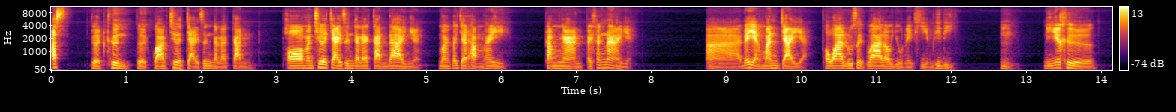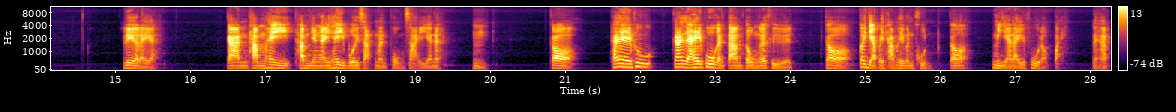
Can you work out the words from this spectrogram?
trust เกิดขึ้น เกิดความเชื่อใจซึ่งกันและกัน พอมันเชื่อใจซึ่งกันและกันได้เนี่ย มันก็จะทำให้ทำงานไปข้างหน้าเนี่ย อ่า ได้อย่างมั่นใจอะ่ะ เพราะว่ารู้สึกว่าเราอยู่ในทีมที่ดี อืม นี่ก็คือ เรียกอะไรอะ่ะ การทำให้ทำยังไงให้บริษัทมันโปร่งใสอะนะ อืม ก็ถ้าจะให้ผู้ก็จะให้พูดกันตามตรงก็คือ ก็ก็อย่าไปทำให้มันขุนก็มีอะไรพูดออกไปนะครับ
